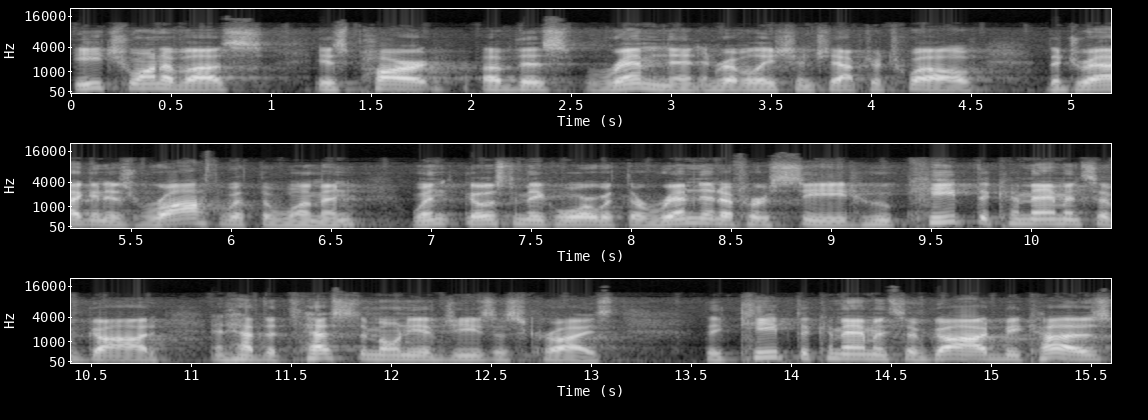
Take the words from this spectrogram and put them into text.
Each one of us is part of this remnant in Revelation chapter 12. The dragon is wroth with the woman, when, goes to make war with the remnant of her seed, who keep the commandments of God and have the testimony of Jesus Christ. They keep the commandments of God because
